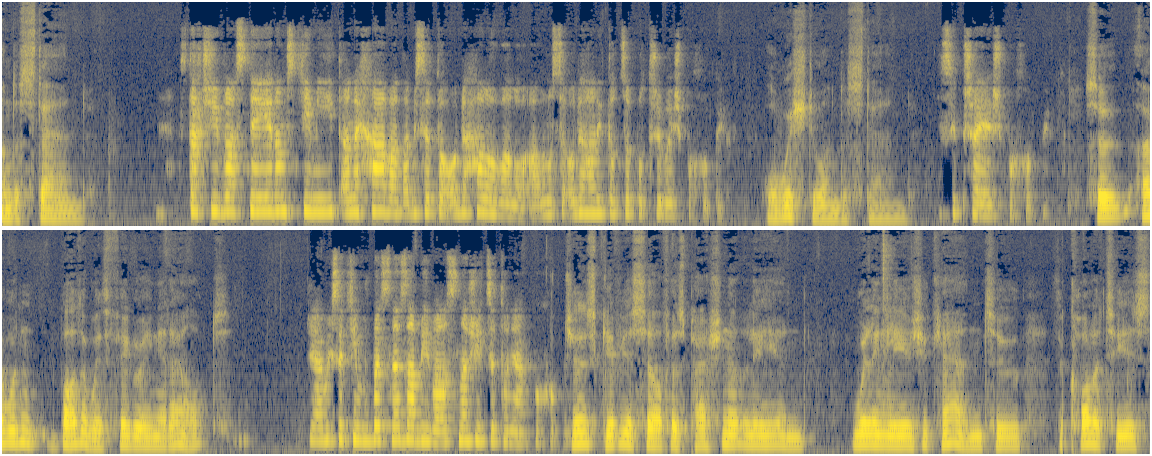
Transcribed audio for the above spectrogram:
understand. Stačí vlastně jenom s tím jít a nechávat, aby se to odhalovalo. A ono se odhalí to, co potřebuješ pochopit. or wish to understand. Si přeješ pochopit. So I wouldn't bother with figuring it out. Já bych se tím vůbec nezabýval, snažit se to nějak pochopit. Just give yourself as passionately and willingly as you can to the qualities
